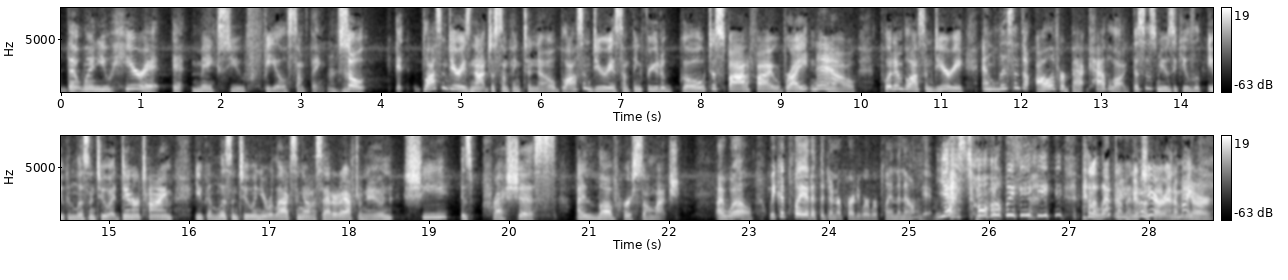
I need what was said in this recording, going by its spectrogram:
That when you hear it, it makes you feel something. Mm-hmm. So it, Blossom Dearie is not just something to know. Blossom Dearie is something for you to go to Spotify right now, put in Blossom Dearie, and listen to all of her back catalog. This is music you you can listen to at dinner time. You can listen to when you're relaxing on a Saturday afternoon. She is precious. I love her so much. I will. We could play it at the dinner party where we're playing the noun game. Yes, totally. and a laptop and a chair and a mic.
